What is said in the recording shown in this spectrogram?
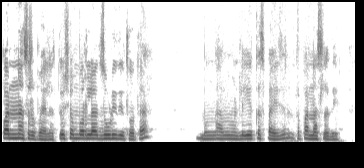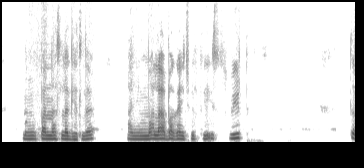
पन्नास रुपयाला. तो शंभरला जोडी देत होता. मग आम्ही म्हटलं एकच पाहिजे तर पन्नासला दे. मग पन्नासला घेतलं आणि मला बघायची होती स्वीट. तर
